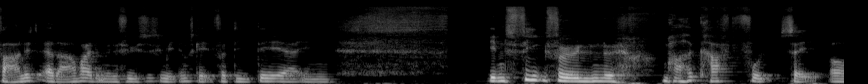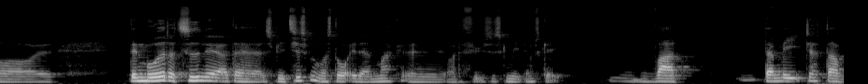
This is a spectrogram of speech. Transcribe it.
farligt at arbejde med det fysiske mediumskab, fordi det er en, en finfølende, meget kraftfuld sag. Og øh, den måde, der tidligere, da spiritismen var stor i Danmark, øh, og det fysiske mediumskab, var der medier, der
